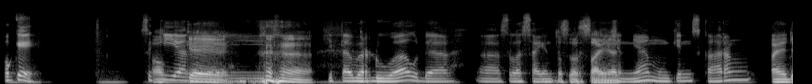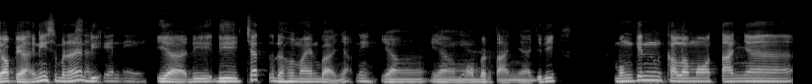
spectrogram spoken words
Oke, okay. Sekian okay. dari kita berdua udah uh, selesai untuk selesai presentationnya. Mungkin sekarang tanya jawab ya. Ini sebenarnya di Iya, di di chat udah lumayan banyak nih yang yang iya. mau bertanya. Jadi mungkin kalau mau tanya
